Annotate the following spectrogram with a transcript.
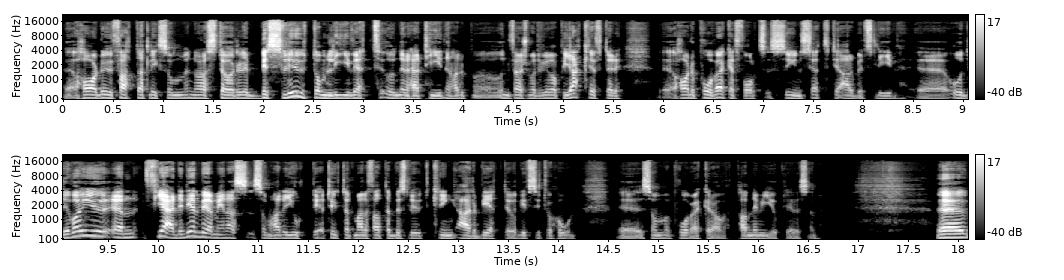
Eh, har du fattat liksom några större beslut om livet under den här tiden? Har du, ungefär som att vi var på jakt efter. Eh, har det påverkat folks synsätt till arbetsliv? Eh, och det var ju en fjärdedel vill jag minnas som hade gjort det. Tyckte att man hade fattat beslut kring arbete och livssituation som påverkar av pandemiupplevelsen. Uh,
